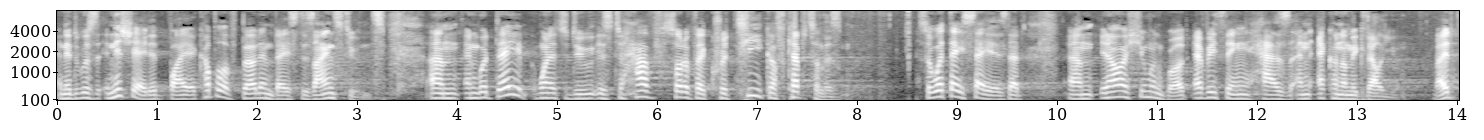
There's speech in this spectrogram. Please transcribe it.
and it was initiated by a couple of Berlin based design students. Um, and what they wanted to do is to have sort of a critique of capitalism. So, what they say is that um, in our human world, everything has an economic value right?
